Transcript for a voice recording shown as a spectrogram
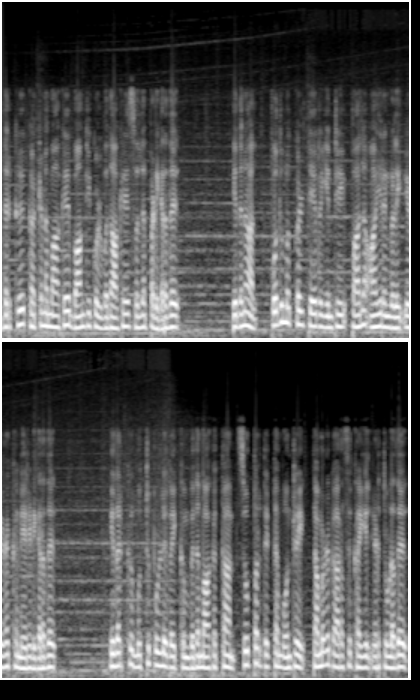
இதற்கு கட்டணமாக வாங்கிக் கொள்வதாக சொல்லப்படுகிறது. இதனால் பொதுமக்கள் தேவையின்றி பல ஆயிரங்களை இழக்க நேரிடுகிறது. இதற்கு முற்றுப்புள்ளி வைக்கும் விதமாகத்தான் சூப்பர் திட்டம் ஒன்றை தமிழக அரசு கையில் எடுத்துள்ளது.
